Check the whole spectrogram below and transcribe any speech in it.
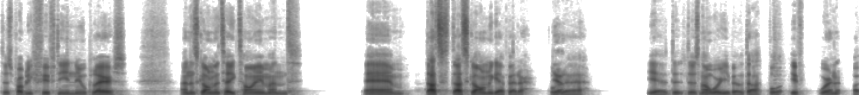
there's probably 15 new players, and it's going to take time, and um, that's that's going to get better. But Yeah. uh, yeah, th- there's no worry about that. But if we're n- uh,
